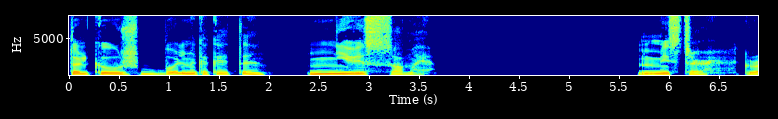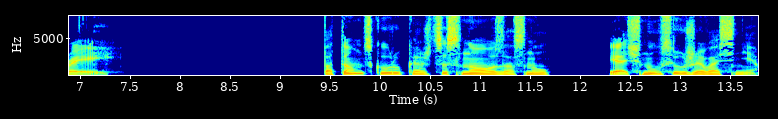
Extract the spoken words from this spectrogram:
только уж больно какая-то невесомая. Мистер Грей. Потом Скуру, кажется, снова заснул и очнулся уже во сне.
